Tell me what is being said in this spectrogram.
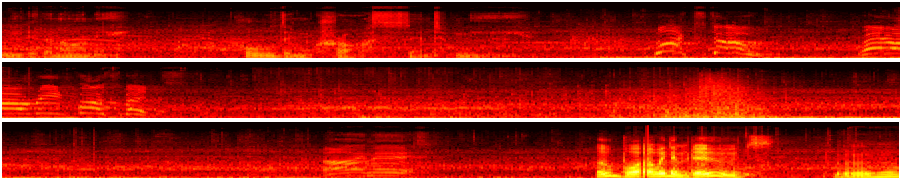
needed an army. Holden Cross sent me. Blackstone! Where are reinforcements? I'm it. Oh boy, we them dudes. Mm-hmm.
